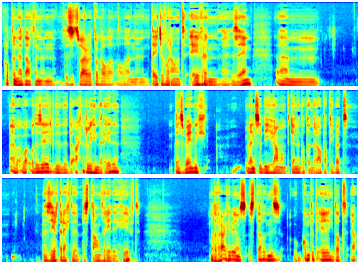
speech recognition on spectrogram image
Klopt inderdaad. En, en dat is iets waar we toch al, al een, een tijdje voor aan het ijveren uh, zijn. Um, wat is eigenlijk de, de, de, achterliggende reden? er is weinig mensen die gaan ontkennen dat inderdaad dat die wet een zeer terechte bestaansreden heeft. Maar de vraag die wij ons stellen is, hoe komt het eigenlijk dat, ja,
